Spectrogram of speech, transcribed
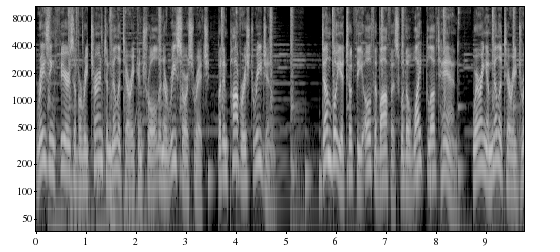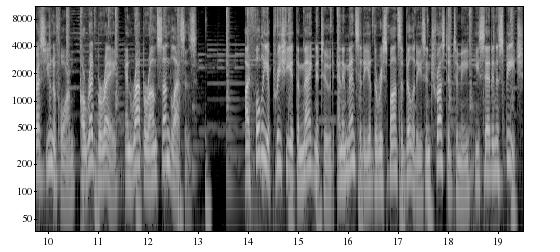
raising fears of a return to military control in a resource-rich but impoverished region. Doumbouya took the oath of office with a white-gloved hand, wearing a military dress uniform, a red beret, and wraparound sunglasses. I fully appreciate the magnitude and immensity of the responsibilities entrusted to me, he said in a speech.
